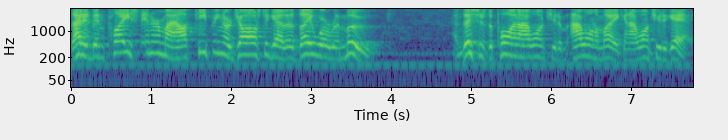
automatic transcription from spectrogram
that had been placed in her mouth, keeping her jaws together, they were removed. And this is the point I want you to I want to make and I want you to get.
